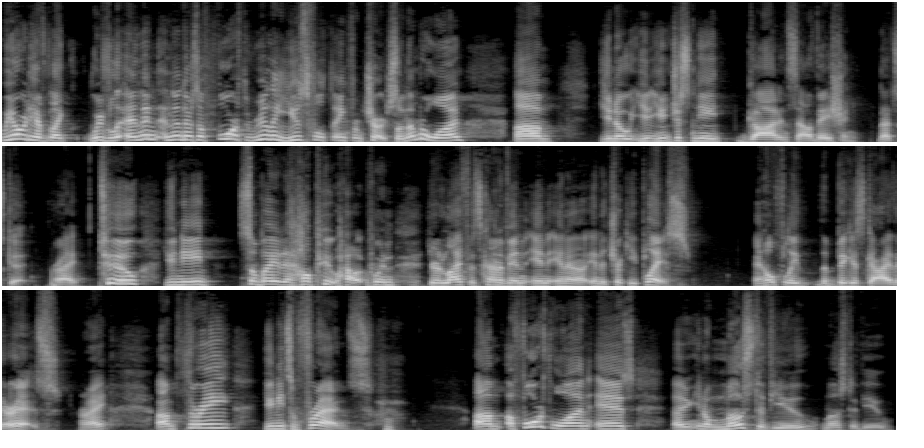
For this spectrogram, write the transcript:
we already have like we've and then and then there's a fourth really useful thing from church. So number one, um, you know, you, you just need God and salvation. That's good right? Two, you need somebody to help you out when your life is kind of in, in, in, a, in a tricky place. And hopefully the biggest guy there is, right? Um, three, you need some friends. um, a fourth one is, uh, you know, most of you, most of you,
